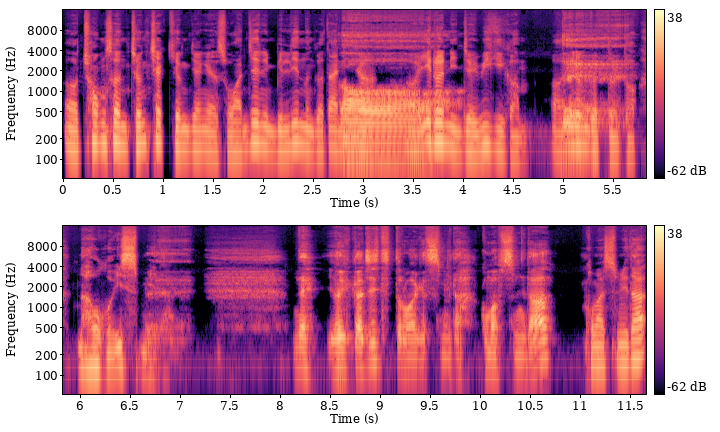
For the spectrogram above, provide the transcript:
어, 총선 정책 경쟁에서 완전히 밀리는 것 아니냐 어, 어, 이런 이제 위기감 어, 네. 이런 것들도 나오고 있습니다. 네. 네, 여기까지 듣도록 하겠습니다. 고맙습니다. 고맙습니다.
